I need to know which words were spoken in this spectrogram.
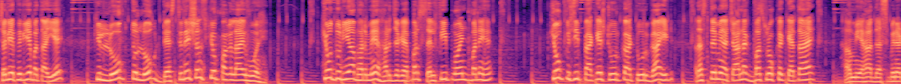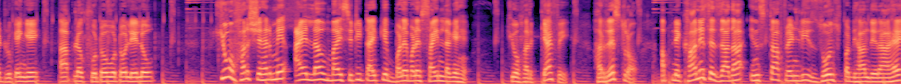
चलिए फिर ये बताइए कि लोग तो लोग डेस्टिनेशन क्यों पगलाए हुए हैं? क्यों दुनिया भर में हर जगह पर सेल्फी पॉइंट बने हैं? क्यों किसी पैकेज टूर का टूर गाइड रस्ते में अचानक बस रोक के कहता है, हम यहाँ दस मिनट रुकेंगे, आप लोग फ़ोटो वोटो ले लो क्यों हर शहर में I love my city type के बड़े बड़े साइन लगे हैं? क्यों हर कैफ़े हर रेस्टोरेंट अपने खाने से ज़्यादा इंस्टा फ्रेंडली जोन्स पर ध्यान दे रहा है।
